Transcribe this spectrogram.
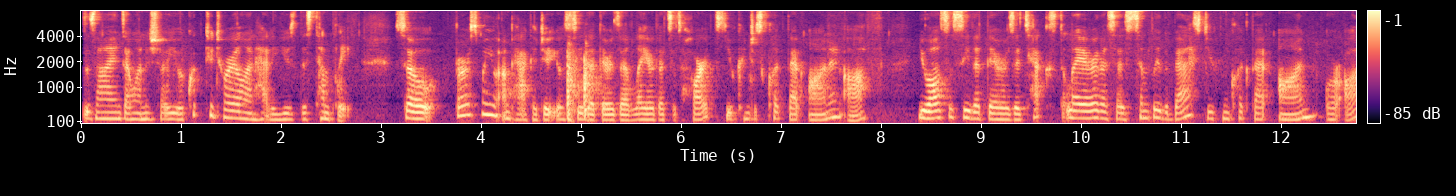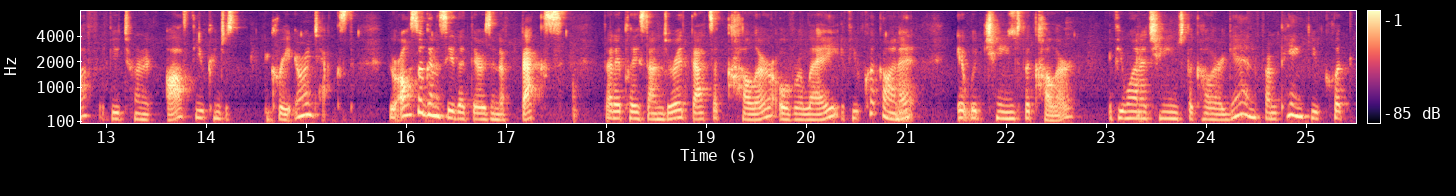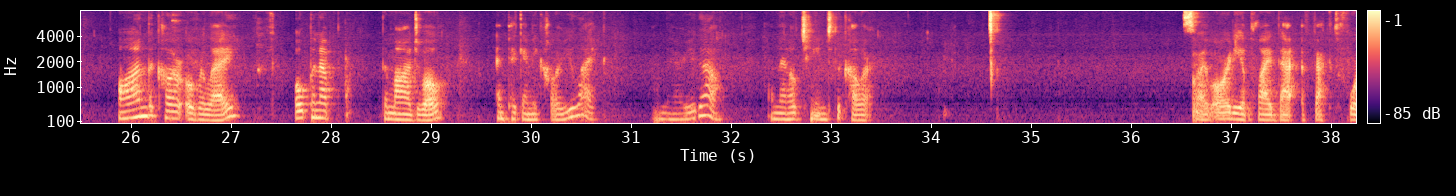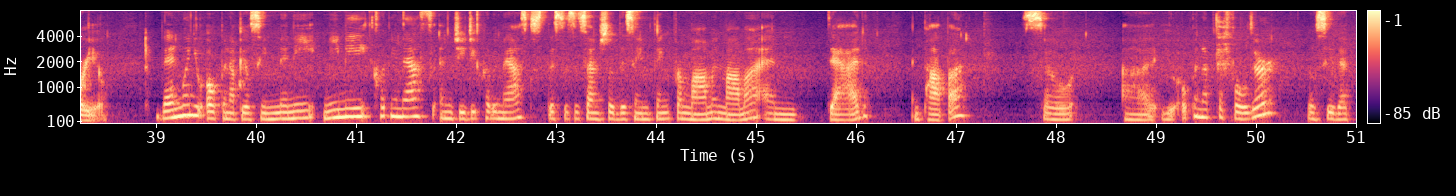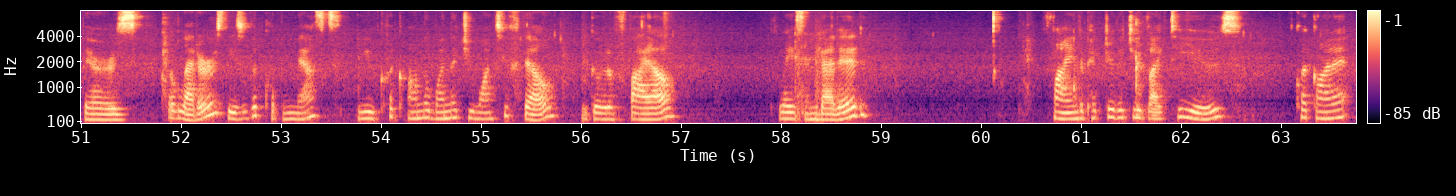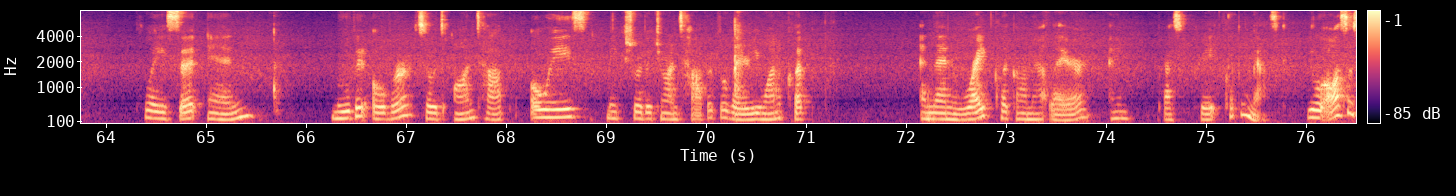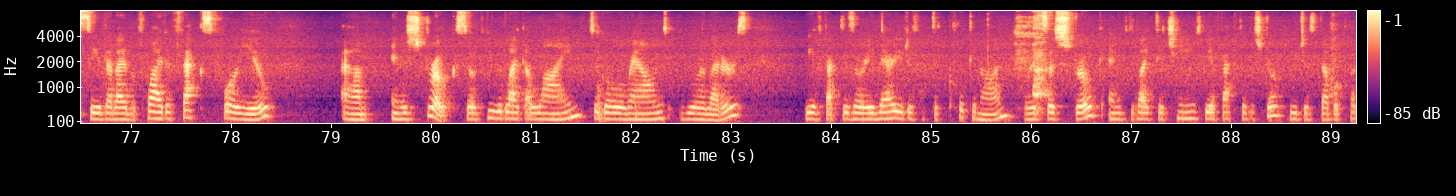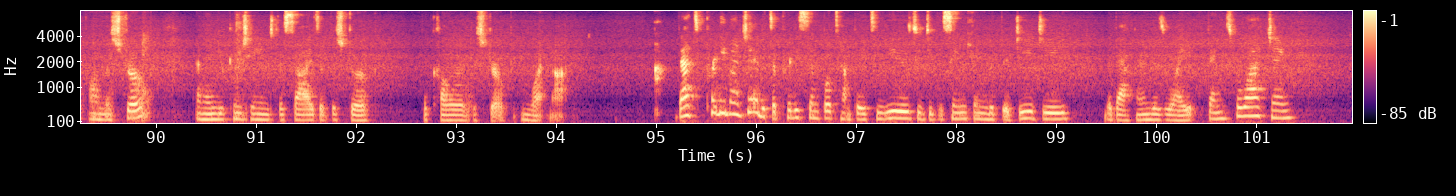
Designs, I want to show you a quick tutorial on how to use this template. So first when you unpackage it, you'll see that there's a layer that says hearts. You can just click that on and off. You also see that there is a text layer that says simply the best. You can click that on or off. If you turn it off, you can just create your own text. You're also going to see that there's an effects that I placed under it. That's a color overlay. If you click on it, it would change the color. If you want to change the color again from pink, you click on the color overlay, open up the module, and pick any color you like. And there you go. And that'll change the color. So I've already applied that effect for you. Then when you open up, you'll see Mini, Mimi clipping masks and Gigi clipping masks. This is essentially the same thing from mom and mama and dad and papa. So uh, you open up the folder, you'll see that there's the letters. These are the clipping masks. You click on the one that you want to fill. You go to File, Place Embedded, find the picture that you'd like to use, click on it, place it in, move it over so it's on top. Always make sure that you're on top of the layer you want to clip, and then right click on that layer and press Create Clipping Mask. You will also see that I've applied effects for you um, in a stroke. So if you would like a line to go around your letters, the effect is already there. You just have to click it on where it says stroke. And if you'd like to change the effect of the stroke, you just double click on the stroke and then you can change the size of the stroke, the color of the stroke, and whatnot. That's pretty much it. It's a pretty simple template to use. You do the same thing with the Gigi. The background is white. Thanks for watching.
